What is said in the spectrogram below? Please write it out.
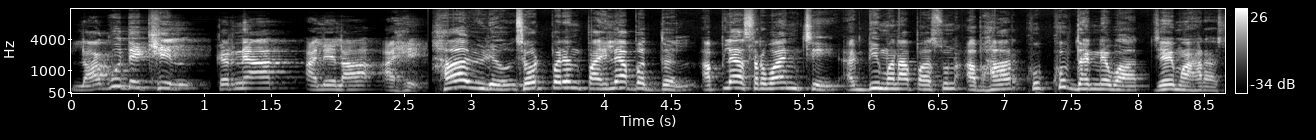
लागू देखील करण्यात आलेला आहे. हा व्हिडिओ शेवटपर्यंत पाहिल्याबद्दल आपल्या सर्वांचे अगदी मनापासून आभार. खूप खूप धन्यवाद. जय महाराष्ट्र.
